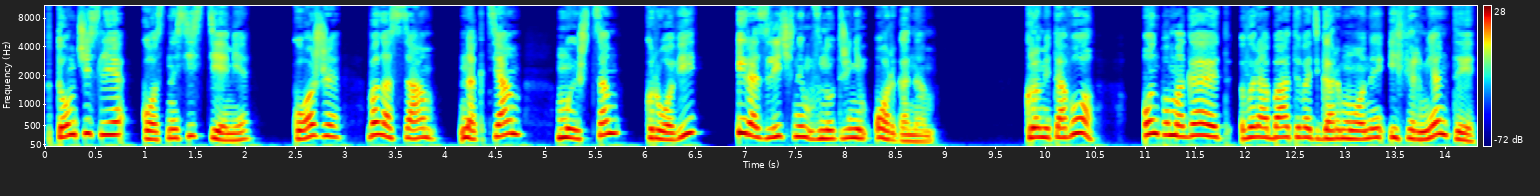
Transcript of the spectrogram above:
в том числе костной системе, коже, волосам, ногтям, мышцам, крови и различным внутренним органам. Кроме того, он помогает вырабатывать гормоны и ферменты,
